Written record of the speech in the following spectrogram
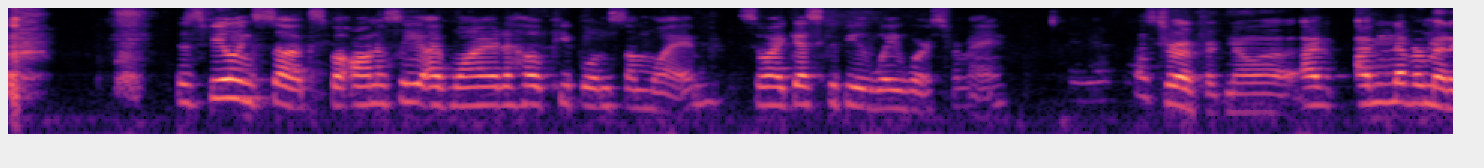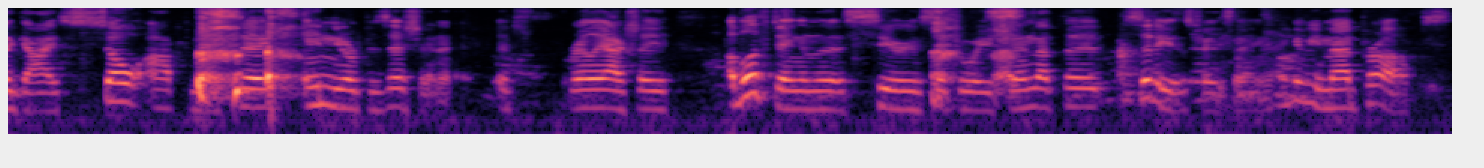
this feeling sucks, but honestly, I've wanted to help people in some way, so I guess it could be way worse for me. That's terrific, Noah. I've I've never met a guy so optimistic in your position. It's really actually uplifting in this serious situation that the city is facing. I give you mad props.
